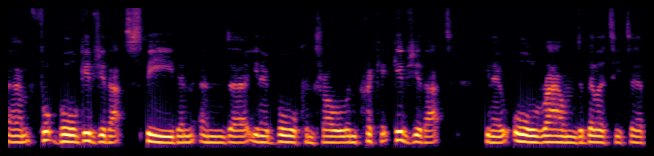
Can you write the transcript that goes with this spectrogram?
um, football gives you that speed and and uh, you know ball control, and cricket gives you that you know all round ability to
